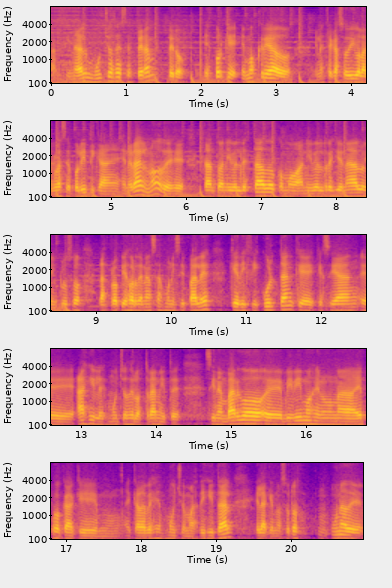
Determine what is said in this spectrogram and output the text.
al final muchos desesperan, pero es porque hemos creado, en este caso digo la clase política en general, ¿no? Desde, tanto a nivel de Estado como a nivel regional o incluso las propias ordenanzas municipales que dificultan que, sean eh, ágiles muchos de los trámites. Sin embargo, eh, vivimos en una época que mm, cada vez es mucho más digital, en la que nosotros, una de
